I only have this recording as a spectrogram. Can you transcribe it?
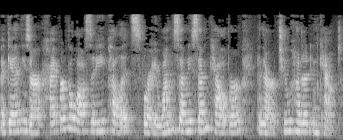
Again, these are hypervelocity pellets for a 177 caliber and there are 200 in count.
